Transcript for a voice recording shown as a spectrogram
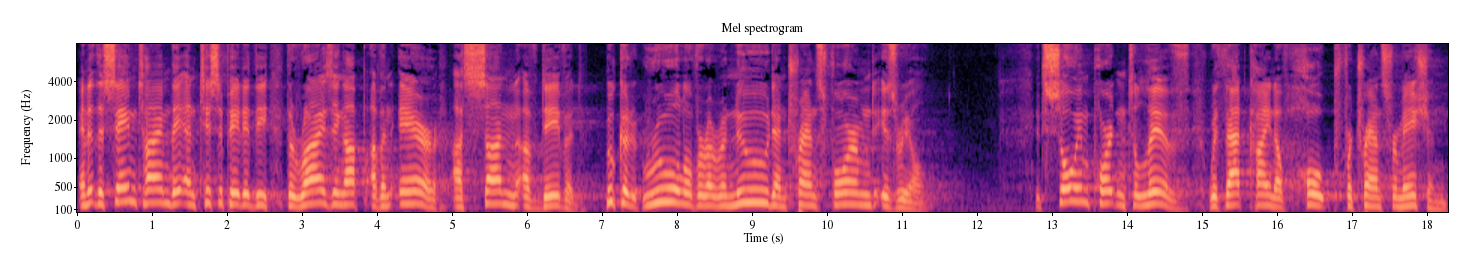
and at the same time, they anticipated the, the rising up of an heir, a son of David, who could rule over a renewed and transformed Israel. It's so important to live with that kind of hope for transformation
